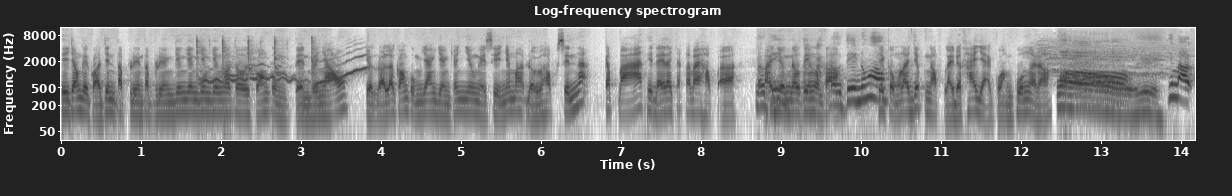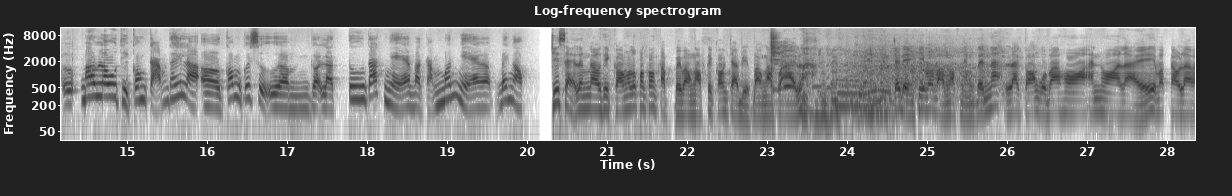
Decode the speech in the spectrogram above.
thì trong cái quá trình tập luyện tập luyện dần dần dần dần của tôi con cùng đến với nhau trước đó là con cũng dàn dựng cho nhiều nghệ sĩ nhưng mà đối với học sinh á cấp 3 thì đấy là chắc là bài học à, Đầu bài tiên. dừng đầu tiên của con. Đầu tiên đúng không? thì cũng là giúp Ngọc lấy được hai giải quán quân ở đó. Wow. Nhưng mà ừ, bao lâu thì con cảm thấy là ờ có một cái sự ừm, gọi là tương tác nhẹ và cảm mến nhẹ bé Ngọc? Chia sẻ lần đầu thì con lúc mà con tập về Bảo Ngọc thì con chả biết Bảo Ngọc là ai luôn. Cho đến khi mà Bảo Ngọc nhận tin á là con của ba Hoa anh Hoa là ấy bắt đầu là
